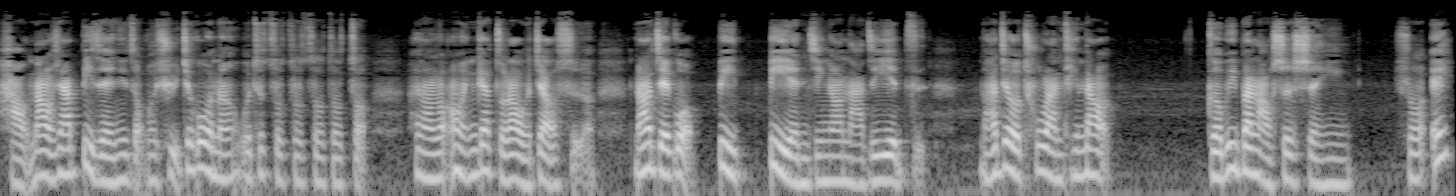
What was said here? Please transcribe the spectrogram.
好，那我现在闭着眼睛走回去。结果呢，我就走走走走走，我想说，哦，应该走到我教室了。然后结果闭闭眼睛然后，拿着叶子，然后结果突然听到。隔壁班老师的声音说：“诶，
